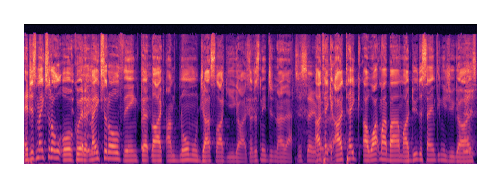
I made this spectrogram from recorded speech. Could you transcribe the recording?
It just makes it all awkward. It makes it all think, but like I'm normal, just like you guys. I just need you to know that. Just so I take, remember I take, I wipe my bum. I do the same thing as you guys.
